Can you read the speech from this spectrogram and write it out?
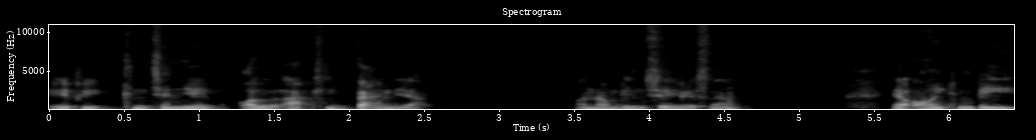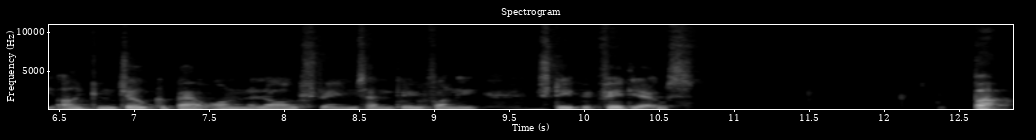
if you continue, I will actually ban you. And I'm being serious now. Yeah, I can be, I can joke about on the live streams and do funny, stupid videos. But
